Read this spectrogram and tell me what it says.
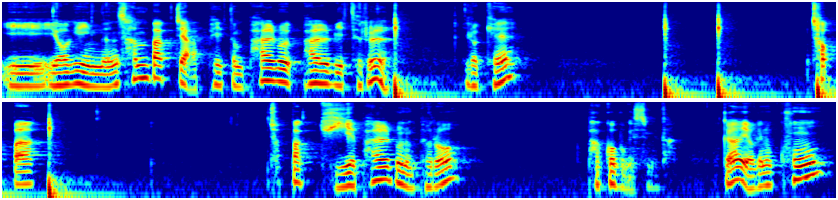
이 여기 있는 3박제 앞에 있던 8, 8비트를 이렇게 첫박 첫박 뒤에 8분음표로 바꿔 보겠습니다. 그러니까 여기는 쿵,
